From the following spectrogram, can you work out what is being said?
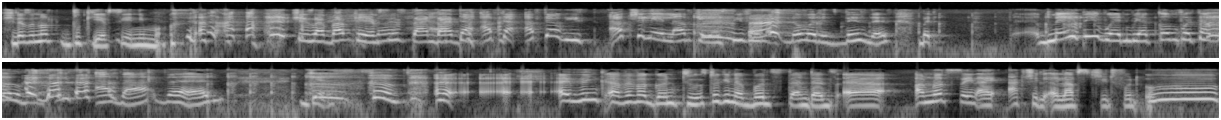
She does not do KFC anymore. She's above KFC standard. after, after after we actually love KFC food no one is business but maybe when we are comfortable with each other then yes Um, uh, I think I've ever gone to talking about standards. Uh, I'm not saying I actually I love street food. Ooh,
